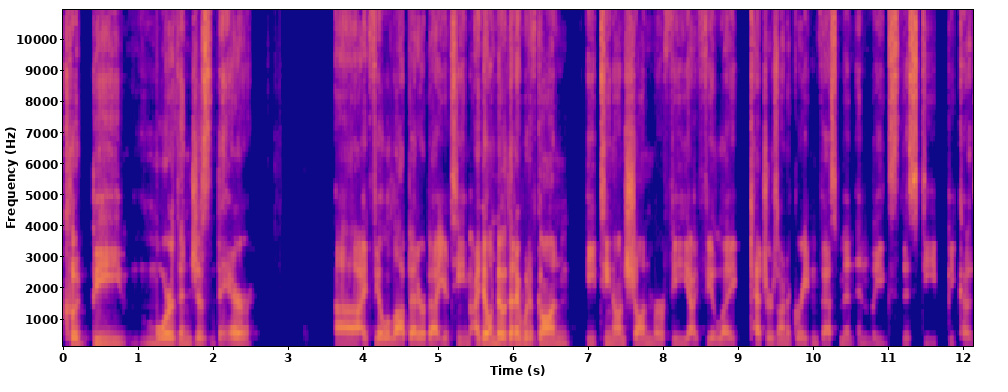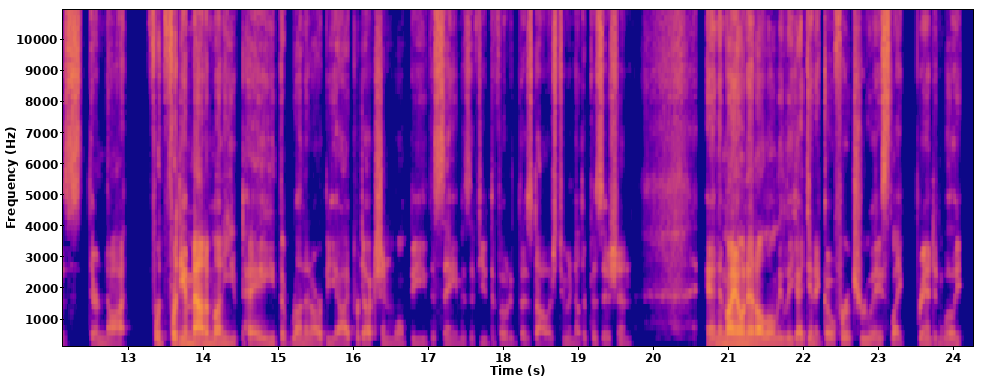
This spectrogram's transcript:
could be more than just there, uh, I'd feel a lot better about your team. I don't know that I would have gone 18 on Sean Murphy. I feel like catchers aren't a great investment in leagues this deep because they're not for for the amount of money you pay, the run and RBI production won't be the same as if you devoted those dollars to another position. And in my own NL only league, I didn't go for a true ace like Brandon William, uh,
